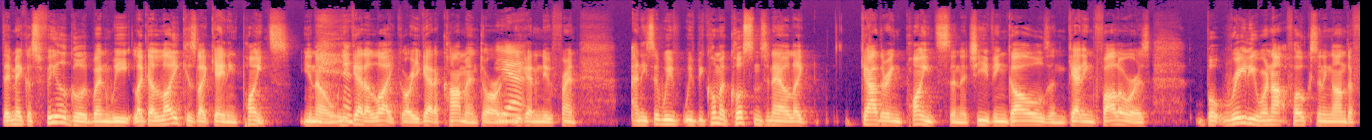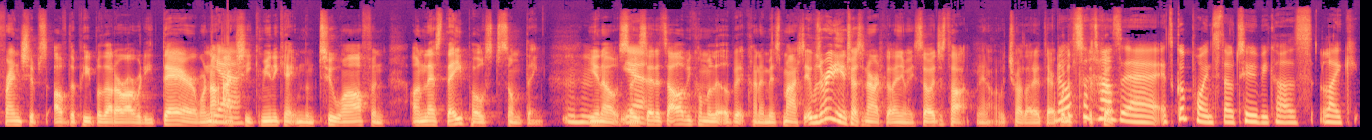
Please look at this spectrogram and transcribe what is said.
they make us feel good when we like a like is like gaining points. You know, you get a like or you get a comment or Yeah. you get a new friend. And he said we've we've become accustomed to now like gathering points and achieving goals and getting followers. But really, we're not focusing on the friendships of the people that are already there. We're not Yeah. actually communicating them too often unless they post something, you know. So Yeah. he said it's all become a little bit kind of mismatched. It was a really interesting article anyway. So I just thought, you know, I would try that out there. It but also it's, it's has cool. uh, it's good points though too because like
